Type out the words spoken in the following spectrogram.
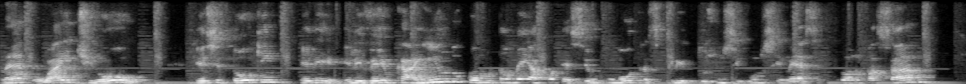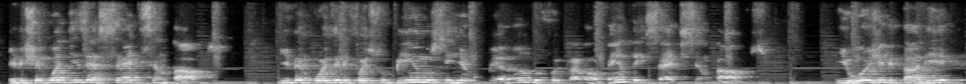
né, o ITO, esse token ele, ele veio caindo, como também aconteceu com outras criptos no segundo semestre do ano passado. Ele chegou a 17 centavos. E depois ele foi subindo, se recuperando, foi para 97 centavos. E hoje ele está ali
